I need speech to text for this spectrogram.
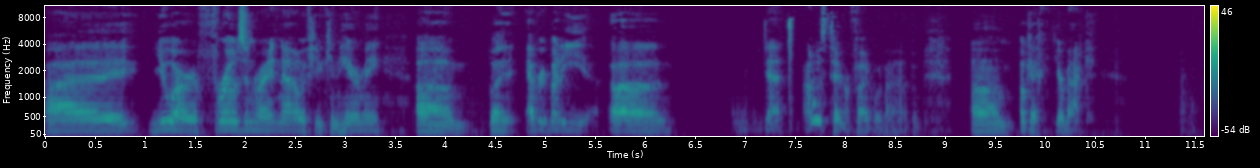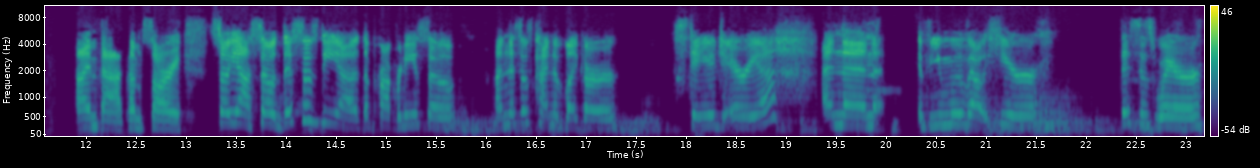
uh, you are frozen right now if you can hear me. Um, but everybody, uh, yeah, I was terrified when that happened. Um, okay, you're back. I'm back. I'm sorry. So yeah, so this is the uh, the property. So and this is kind of like our stage area. And then if you move out here, this is where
